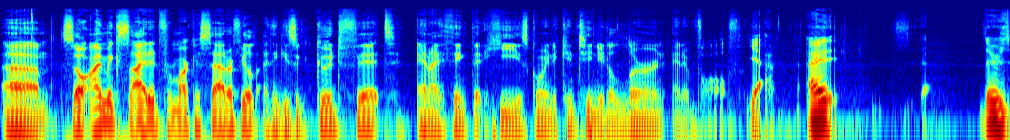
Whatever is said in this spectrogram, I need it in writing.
Um, so I'm excited for Marcus Satterfield. I think he's a good fit, and I think that he is going to continue to learn and evolve. Yeah, I there's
